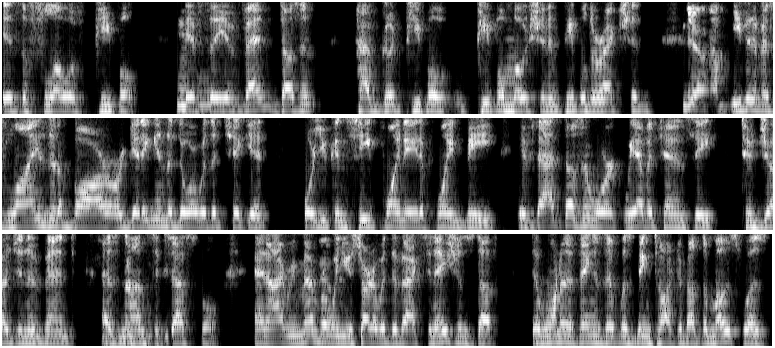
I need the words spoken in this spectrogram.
is the flow of people. Mm-hmm. If the event doesn't have good people people motion and people direction, yeah, um, even if it's lines at a bar or getting in the door with a ticket, or you can see point A to point B, if that doesn't work, we have a tendency to judge an event as non-successful. and I remember when you started with the vaccination stuff, that one of the things that was being talked about the most was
